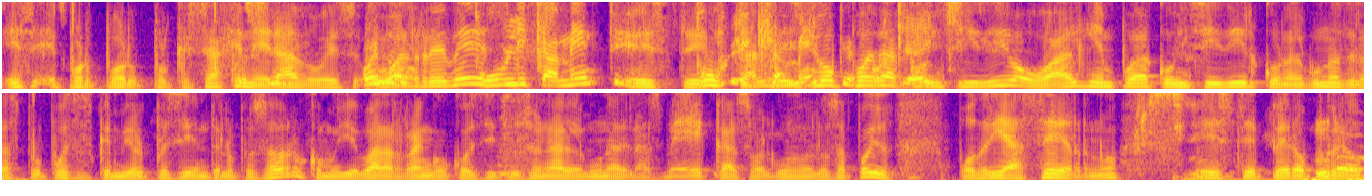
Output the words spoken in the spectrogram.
Es eh, por, por, porque se ha generado eso. o al revés. Públicamente. Este, tal vez yo pueda coincidir o alguien pueda coincidir con algunas de las propuestas que envió el presidente López Obrador, como llevar a rango constitucional alguna de las becas o alguno de los apoyos. Podría ser, ¿no? Este, pero, pero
